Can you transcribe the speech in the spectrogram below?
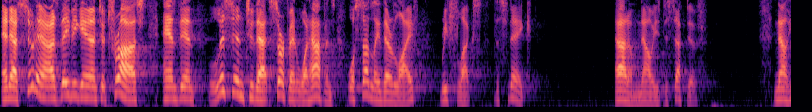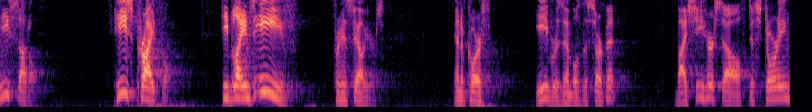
And as soon as they began to trust and then listen to that serpent, what happens? Well, suddenly their life reflects the snake. Adam, now he's deceptive. Now he's subtle. He's prideful. He blames Eve for his failures. And of course, Eve resembles the serpent by she herself distorting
